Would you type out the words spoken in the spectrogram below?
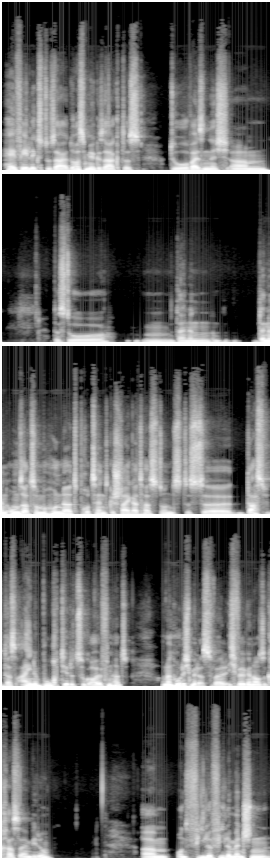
hey Felix, du sag, du hast mir gesagt, dass du, weiß nicht, ähm, dass du mh, hm, deinen deinen Umsatz um 100% gesteigert hast und dass äh, das, das eine Buch dir dazu geholfen hat. Und dann hole ich mir das, weil ich will genauso krass sein wie du. Ähm, und viele, viele Menschen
